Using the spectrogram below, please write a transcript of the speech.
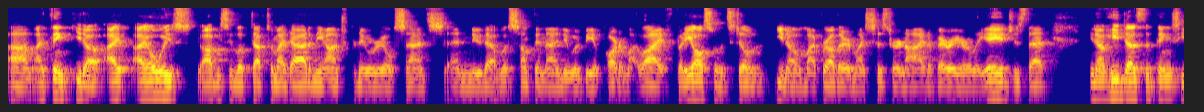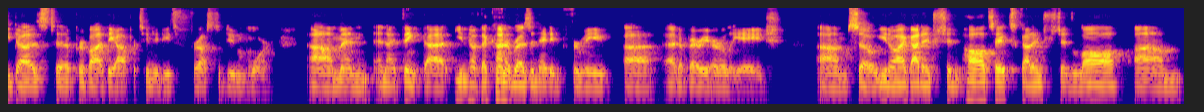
um, i think you know I, I always obviously looked up to my dad in the entrepreneurial sense and knew that was something that i knew would be a part of my life but he also instilled you know my brother and my sister and i at a very early age is that you know he does the things he does to provide the opportunities for us to do more um, and and I think that you know that kind of resonated for me uh, at a very early age. Um, so you know, I got interested in politics, got interested in law, um,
